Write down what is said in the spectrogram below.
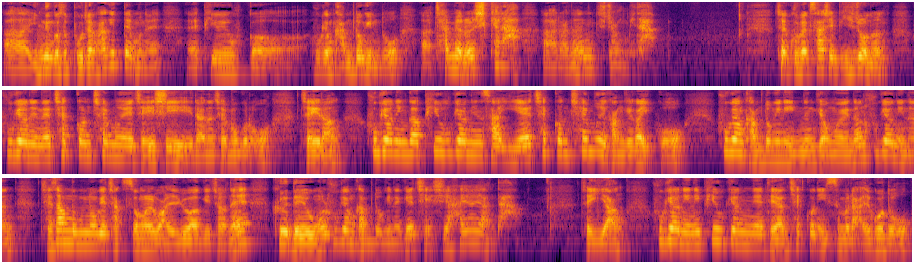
아, 있는 것을 보장하기 때문에 피해 후견 감독인도 아, 참여를 시켜라라는 규정입니다. 제942조는 후견인의 채권 채무의 제시라는 제목으로 제1항 후견인과 피후견인 사이에 채권 채무의 관계가 있고 후견 감독인이 있는 경우에는 후견인은 재산 목록의 작성을 완료하기 전에 그 내용을 후견 감독인에게 제시하여야 한다. 제2항 후견인이 피후견인에 대한 채권이 있음을 알고도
